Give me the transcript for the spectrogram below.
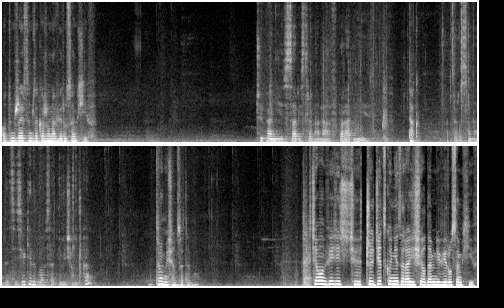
o tym, że jestem zakażona wirusem HIV. Czy pani jest zarejestrowana w poradni? Tak, Bardzo rozsądna decyzja. Kiedy była ostatnia miesiączka? dwa miesiące temu. Chciałam wiedzieć, czy dziecko nie zarazi się ode mnie wirusem HIV.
